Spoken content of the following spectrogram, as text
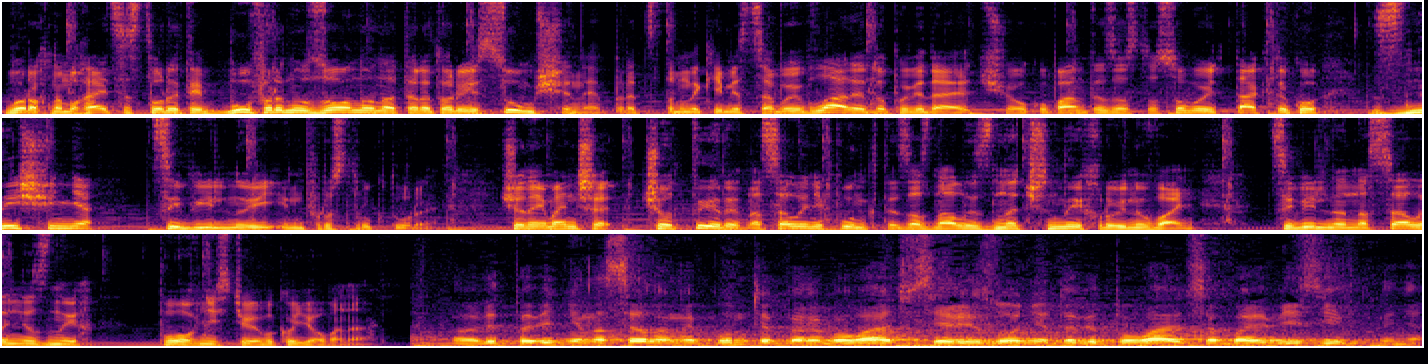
ворог намагається створити буферну зону на території Сумщини. Представники місцевої влади доповідають, що окупанти застосовують тактику знищення цивільної інфраструктури. Щонайменше чотири населені пункти зазнали значних руйнувань. Цивільне населення з них повністю евакуйоване. Відповідні населені пункти перебувають в сірій зоні, де відбуваються бойові зіткнення.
